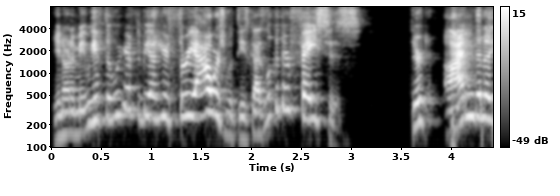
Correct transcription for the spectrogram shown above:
You know what I mean? We have to we have to be out here three hours with these guys. Look at their faces. They're I'm gonna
